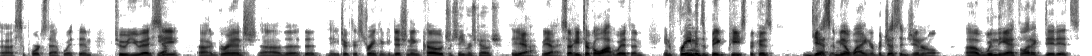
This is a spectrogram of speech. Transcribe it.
uh, support staff with him to USC. Uh, Grinch, uh, the the he took the strength and conditioning coach, Receivers coach. yeah, yeah. So he took a lot with him. And Freeman's a big piece because, yes, Emil Wagner, but just in general, uh, when the Athletic did its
